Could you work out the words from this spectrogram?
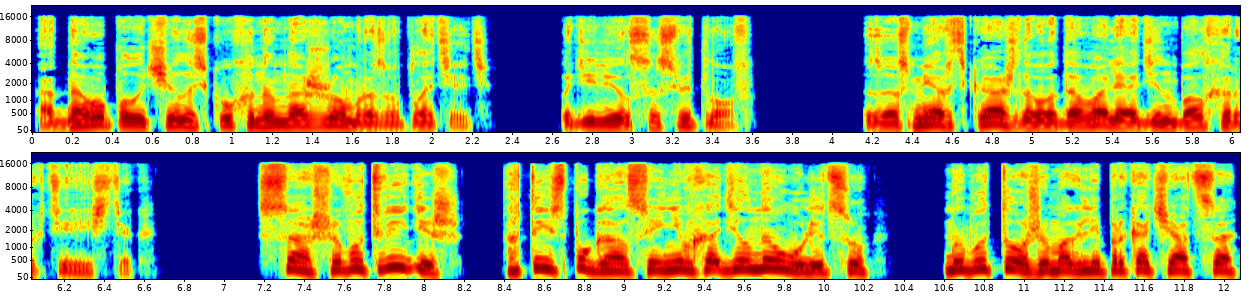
Одного получилось кухонным ножом развоплотить. — поделился Светлов. «За смерть каждого давали один балл характеристик». «Саша, вот видишь, а ты испугался и не выходил на улицу. Мы бы тоже могли прокачаться.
